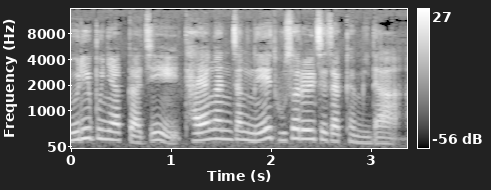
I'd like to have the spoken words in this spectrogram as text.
요리 분야까지 다양한 장르의 도서를 제작합니다.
